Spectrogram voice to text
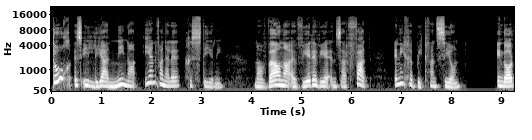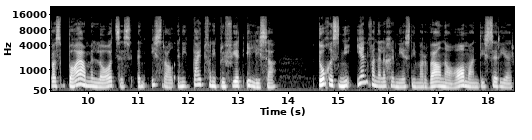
Tog is Elia nie na een van hulle gestuur nie, maar wel na 'n weduwee in Sarfat in die gebied van Sion. En daar was baie melaatses in Israel in die tyd van die profeet Elisa. Dog is nie een van hulle genees nie, maar wel Naaman die Siriër.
